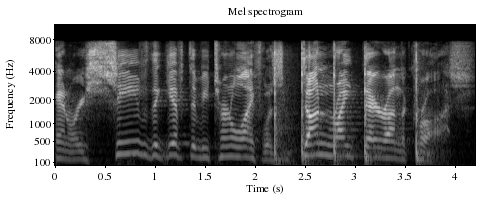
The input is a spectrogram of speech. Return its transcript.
and receive the gift of eternal life was done right there on the cross.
